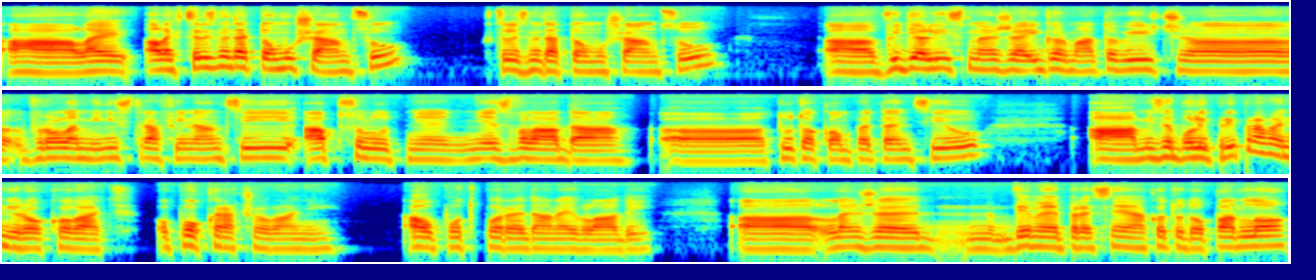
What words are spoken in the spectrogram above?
Ale, ale chceli sme dať tomu šancu, Chceli sme dať tomu šancu. Uh, videli sme, že Igor Matovič uh, v role ministra financí absolútne nezvláda uh, túto kompetenciu a my sme boli pripravení rokovať o pokračovaní a o podpore danej vlády. Lenže vieme presne, ako to dopadlo.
